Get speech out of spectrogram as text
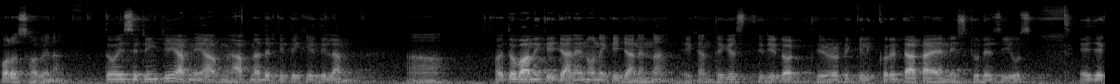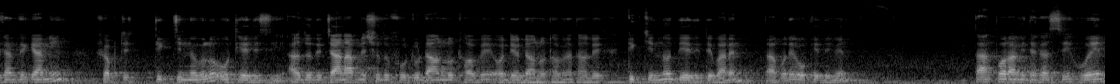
খরচ হবে না। তো এই সেটিংটি আপনি আপনাদেরকে দেখিয়ে দিলাম। হয়তো বা অনেকেই জানেন অনেকেই জানেন না। এখান থেকে থ্রি ডট থ্রি ডটে ক্লিক করে ডাটা অ্যান্ড স্টোরেজ ইউজ এই যে এখান থেকে আমি সব টিক চিহ্নগুলো উঠিয়ে দিছি। আর যদি চান আপনি শুধু ফটো ডাউনলোড হবে অডিও ডাউনলোড হবে না, তাহলে টিক চিহ্ন দিয়ে দিতে পারেন। তারপরে ওকে দিবেন। তারপর আমি দেখাচ্ছি when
